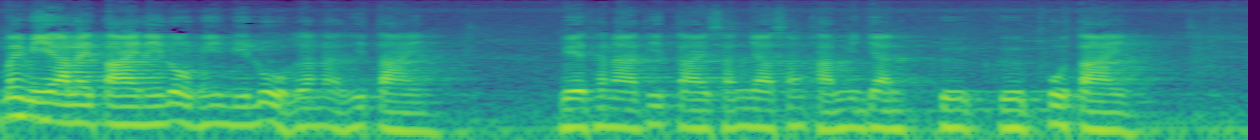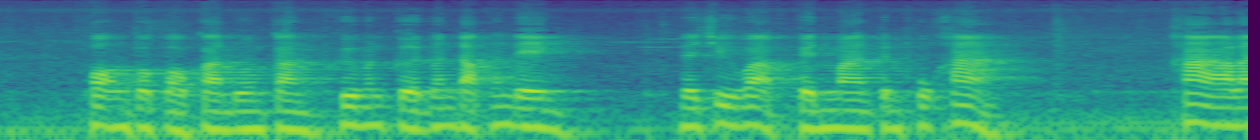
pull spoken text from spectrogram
ไม่มีอะไรตายในโลกนี้มีรูปเท่านั้นที่ตาย เวทนาที่ตายสัญญาสังขารวิญญาณคือคือผู้ตายเพราะองค์ประกอบการรวมกัน คือมันเกิดมันดับนั่นเอง ได้ชื่อว่าเป็นมารเป็นผู้ฆ่าฆ่าอะไร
